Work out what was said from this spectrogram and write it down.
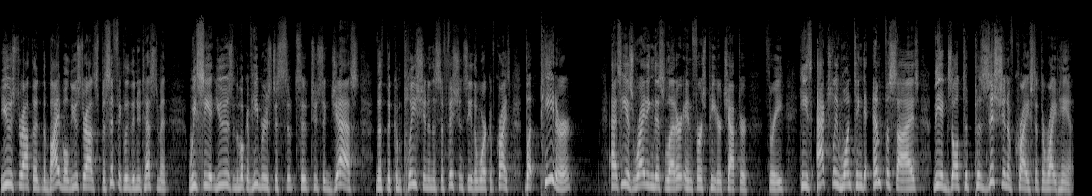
used throughout the, the Bible, used throughout specifically the New Testament, we see it used in the book of Hebrews to, to, to suggest the, the completion and the sufficiency of the work of Christ. But Peter, as he is writing this letter in 1 Peter chapter 3, he's actually wanting to emphasize the exalted position of Christ at the right hand.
